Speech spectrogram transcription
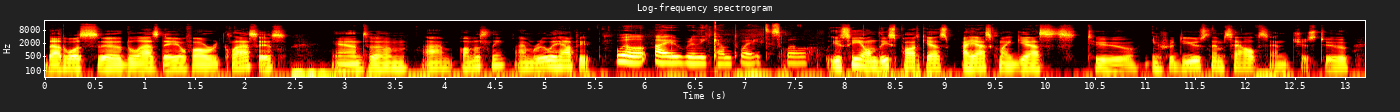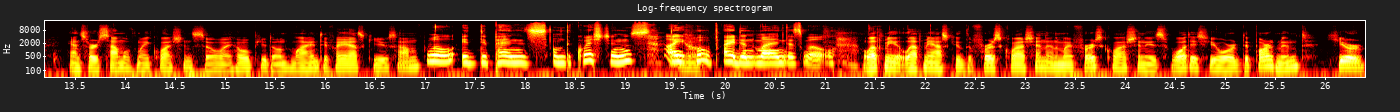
that was uh, the last day of our classes, and um, I'm honestly I'm really happy. Well, I really can't wait as well. You see, on this podcast, I ask my guests to introduce themselves and just to answer some of my questions. So I hope you don't mind if I ask you some. Well, it depends on the questions. I hope I don't mind as well. Let me let me ask you the first question, and my first question is, what is your department here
